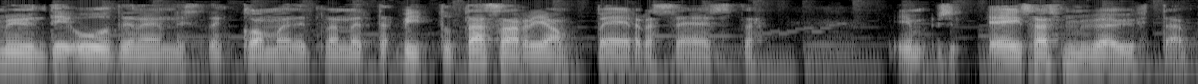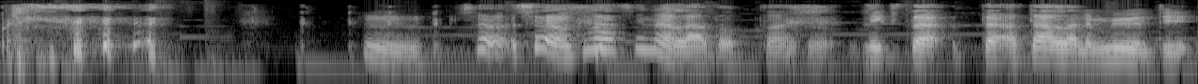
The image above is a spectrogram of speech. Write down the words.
myynti-uutinen, niin sitten kommentit on, että vittu, tää sarja on perseestä. Ei sais myyä yhtään peliä. Hmm. Se, se, on kyllä sinällään totta. Miksi tä, tä, tällainen myynti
